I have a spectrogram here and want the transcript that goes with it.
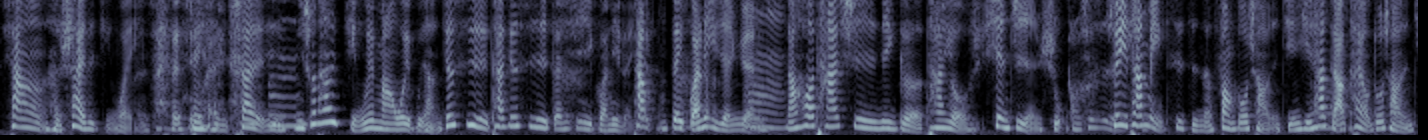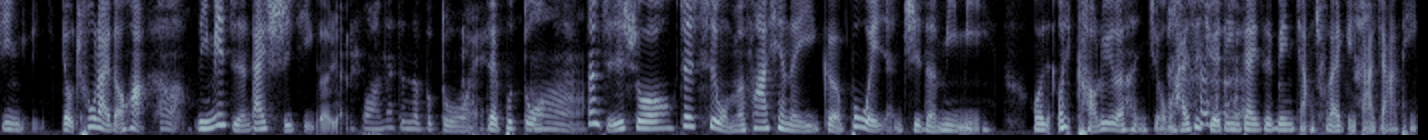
像很帅的警卫，很帅的警卫，对，很帅的。嗯、你说他是警卫吗？我也不想，就是他就是登 记管理人员，他对管理人员。嗯、然后他是那个他有限制人数，哦，限制人数，所以他每次只能放多少人进去，他只要看有多少人进有出来的话，嗯，里面只能待十几个人。哇，那真的不多哎，对，不多。嗯，那只是说这次我们发现了一个不为人知的秘密。我我考虑了很久，我还是决定在这边讲出来给大家听。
